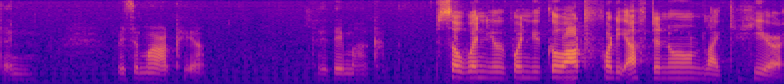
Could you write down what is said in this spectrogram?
Then with the mark, yeah. The D mark. So when you when you go out for the afternoon, like here,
